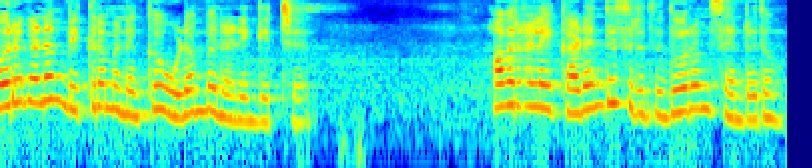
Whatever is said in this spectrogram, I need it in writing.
ஒரு கணம் விக்ரமனுக்கு உடம்பு நடுங்கிற்று. அவர்களை கடந்து சிறிது தூரம் சென்றதும்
